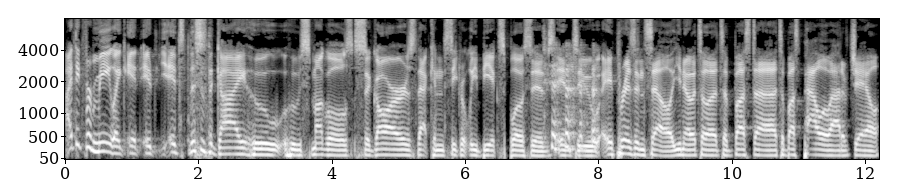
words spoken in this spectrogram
I think for me, like it, it, it's this is the guy who who smuggles cigars that can secretly be explosives into a prison cell. You know, to to bust uh, to bust Paulo out of jail.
